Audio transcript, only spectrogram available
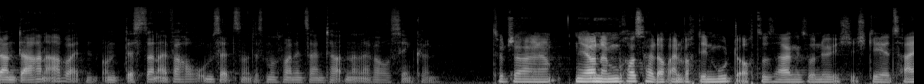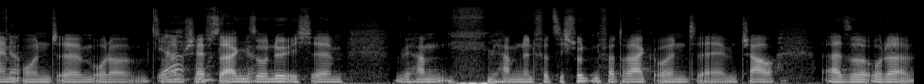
dann daran arbeiten und das dann einfach auch umsetzen. Und das muss man in seinen Taten dann einfach auch sehen können. Total, ja. Ja, und dann brauchst du halt auch einfach den Mut auch zu sagen, so, nö, ich, ich gehe jetzt heim ja. und ähm, oder zu ja, meinem Chef Mut, sagen, ja. so, nö, ich, ähm, wir haben, wir haben einen 40-Stunden-Vertrag und ähm, ciao. Also, oder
